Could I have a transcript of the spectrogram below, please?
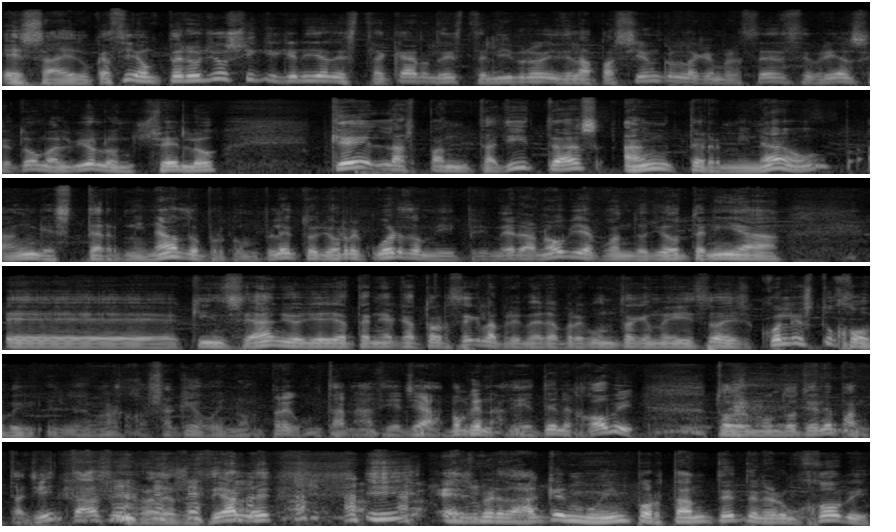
esa educación. Pero yo sí que quería destacar de este libro y de la pasión con la que Mercedes Cebrián se toma el violonchelo, que las pantallitas han terminado, han exterminado por completo. Yo recuerdo mi primera novia cuando yo tenía eh, 15 años y ella tenía 14, que la primera pregunta que me hizo es, ¿cuál es tu hobby? Y es una cosa que hoy no pregunta nadie ya, porque nadie tiene hobby. Todo el mundo tiene pantallitas y redes sociales. Y es verdad que es muy importante tener un hobby.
